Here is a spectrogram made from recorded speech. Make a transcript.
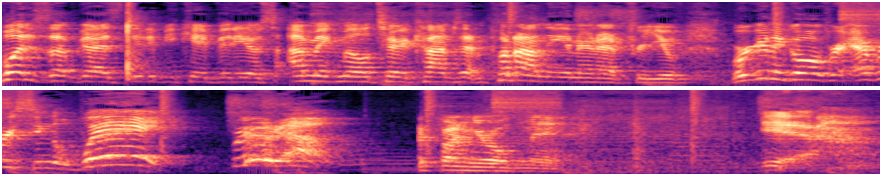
What is up guys, DWK videos. I make military content and put it on the internet for you. We're gonna go over every single, wait, Bruno! Fun your old man. Yeah,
